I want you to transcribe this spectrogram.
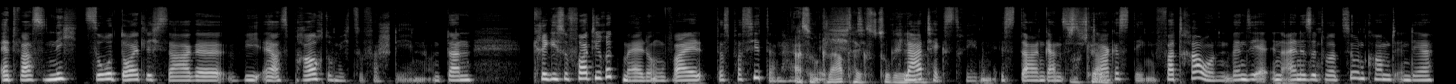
etwas nicht so deutlich sage, wie er es braucht, um mich zu verstehen. Und dann kriege ich sofort die Rückmeldung, weil das passiert dann halt. Also nicht. Klartext zu reden. Klartext reden ist da ein ganz okay. starkes Ding. Vertrauen, wenn sie in eine Situation kommt, in der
